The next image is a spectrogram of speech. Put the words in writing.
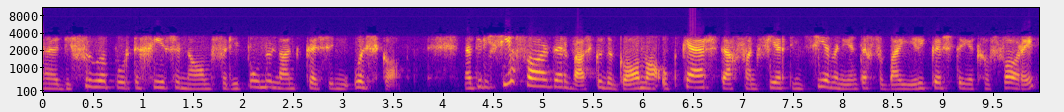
uh, die vroeë Portugese naam vir die Pondoland kus in die Oos-Kaap. Nou toe die seevaarder Vasco da Gama op Kersdag van 1497 verby hierdie kusstreek gevaar het,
